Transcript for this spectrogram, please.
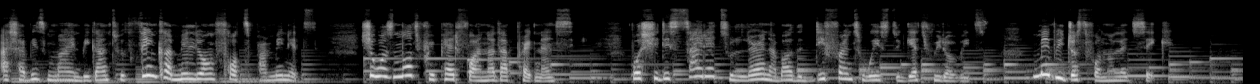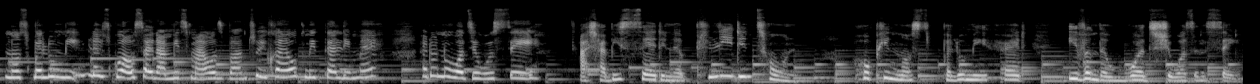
Asabi's mind began to think a million thoughts per minute. She was not prepared for another pregnancy, but she decided to learn about the different ways to get rid of it, maybe just for knowledge sake. Nurse Pelumi, let's go outside and meet my husband so you can help me tell him, eh? I don't know what he will say. Asabi said in a pleading tone, hoping Nurse Pelumi heard even the words she wasn't saying.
